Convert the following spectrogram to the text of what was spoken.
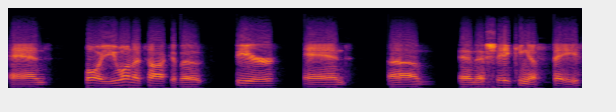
And boy, you want to talk about fear and um, and a shaking of faith.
